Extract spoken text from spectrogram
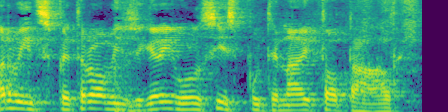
Arvīts Petrovičs Grigulis izputināja totāli.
